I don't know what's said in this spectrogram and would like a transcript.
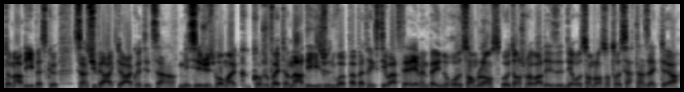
Tom Hardy parce que c'est un super acteur à côté de ça. Hein. Mais c'est juste pour moi, quand je vois Tom Hardy, je ne vois pas Patrick Stewart. C'est-à-dire, il n'y a même pas une ressemblance. Autant je peux avoir des, ressemblances entre certains acteurs,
